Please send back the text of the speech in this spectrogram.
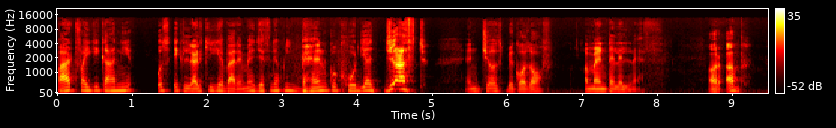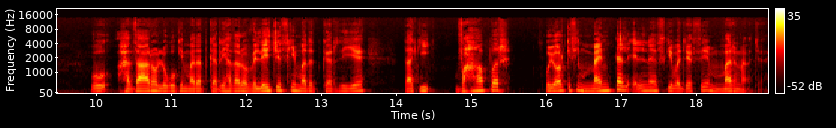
पार्ट फाइव की कहानी उस एक लड़की के बारे में जिसने अपनी बहन को खो दिया just and just because of a mental illness और अब वो हज़ारों लोगों की मदद कर रही है, हज़ारों विलेजेस की मदद कर रही है ताकि वहाँ पर कोई और किसी मेंटल इलनेस की वजह से मर ना जाए।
